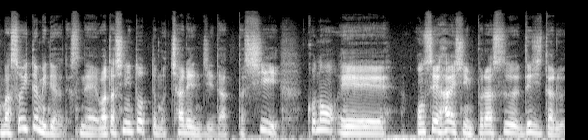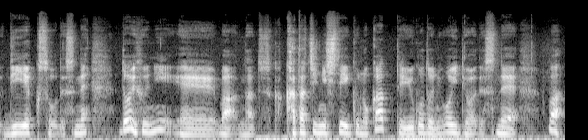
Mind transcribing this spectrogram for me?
まあ、そういった意味ではですね私にとってもチャレンジだったしこの、えー、音声配信プラスデジタル DX をですね、どういうふうに、えー、まあ、なんですか、形にしていくのかっていうことにおいてはですね、まあ、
